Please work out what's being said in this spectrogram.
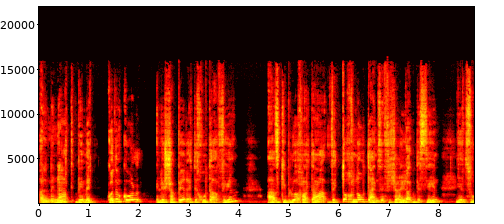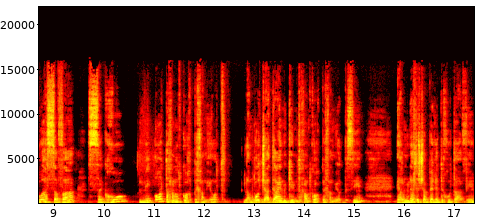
על מנת באמת, קודם כל, לשפר את איכות האוויר, אז קיבלו החלטה, ותוך no time, זה אפשרי רק בסין, יצרו הסבה, סגרו מאות תחנות כוח פחמיות, למרות שעדיין מקימים תחנות כוח פחמיות בסין, על מנת לשפר את איכות האוויר.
